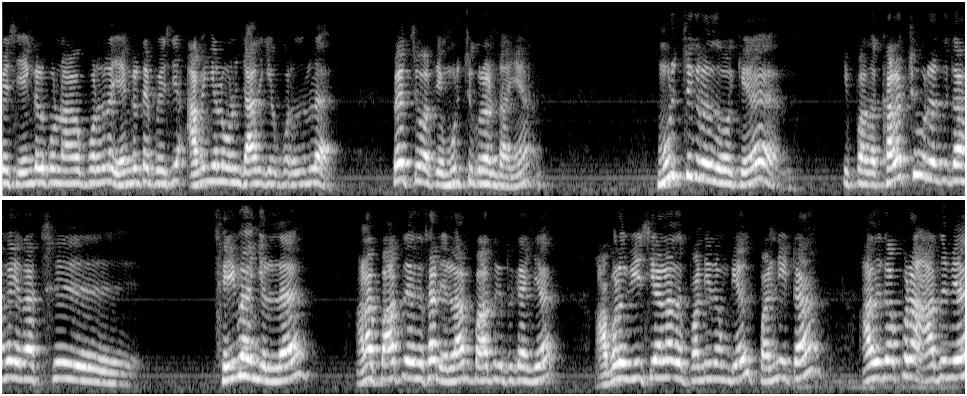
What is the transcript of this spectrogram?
பேசி எங்களுக்கு ஒன்றும் ஆக போகிறதில்ல எங்கள்கிட்ட பேசி அவங்களும் ஒன்றும் ஜாதிக்க போகிறதில்ல பேச்சுவார்த்தையை முடிச்சுக்கிறோன்ட்டாங்க முடிச்சுக்கிறது ஓகே. இப்போ அதை களைச்சி விடுறதுக்காக ஏதாச்சும் செய்வாங்கல்ல? ஆனால் பார்த்துக்கங்க சார் எல்லோரும் பார்த்துக்கிட்டு இருக்காங்க. அவ்வளோ ஈஸியாலாம் அதை பண்ணிட முடியாது. பண்ணிட்டா அதுக்கப்புறம் அதுவே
